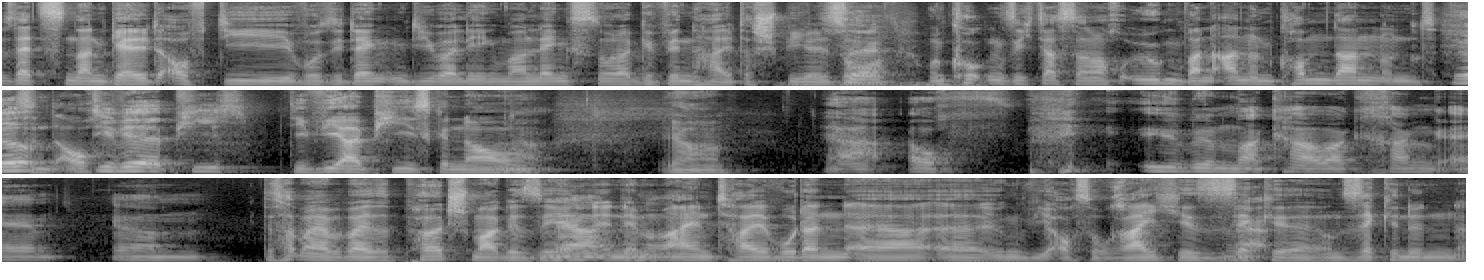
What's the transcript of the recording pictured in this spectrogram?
setzen dann Geld auf die, wo sie denken, die überlegen mal am längsten oder gewinnen halt das Spiel so. Safe. Und gucken sich das dann auch irgendwann an und kommen dann und Ja, sind auch die, die VIPs. VIPs, genau. Ja. Ja, auch übel makaber krank, ey. Ähm, Das hat man ja bei The Purge mal gesehen, Ja, in dem genau. einen Teil, wo dann äh, äh, irgendwie auch so reiche Säcke und Säckinnen äh,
